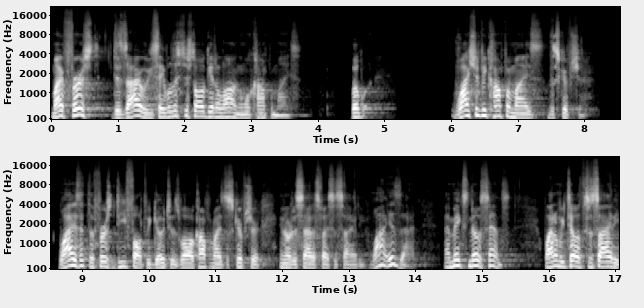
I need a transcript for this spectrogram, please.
my first desire would be say, well, let's just all get along and we'll compromise. But why should we compromise the scripture? Why is it the first default we go to is, well, I'll compromise the scripture in order to satisfy society? Why is that? That makes no sense. Why don't we tell society,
